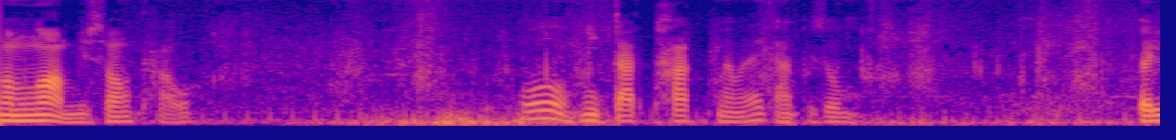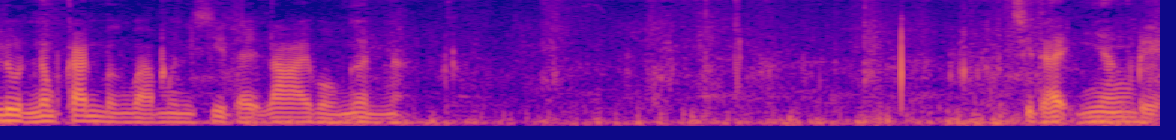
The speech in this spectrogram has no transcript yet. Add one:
งอมงอมๆอยู่สองเถาโอ้มีตัดพักนะไม่ได้ท่านผู้ชมไปหลุดน้ำกันเบิ่งว่ามือนี้สิได้ลายบ่เงินนะ สิได้อิหยังเด้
